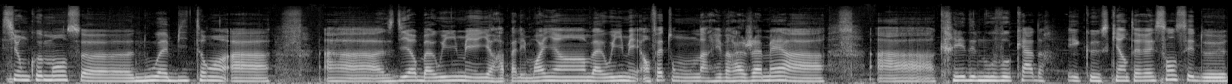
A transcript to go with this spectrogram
si on commence, nous habitants, à, se dire bah oui mais il n'y aura pas les moyens, bah oui mais en fait on n'arrivera jamais à, à, créer des nouveaux cadres. Et que ce qui est intéressant c'est de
